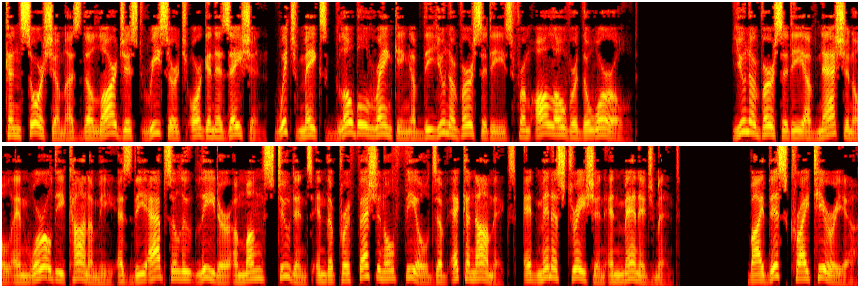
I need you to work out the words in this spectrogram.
consortium is the largest research organization, which makes global ranking of the universities from all over the world. University of National and World Economy is the absolute leader among students in the professional fields of economics, administration and management. By this criteria,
